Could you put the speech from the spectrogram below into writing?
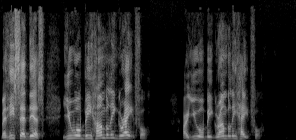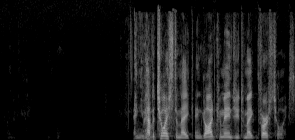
But he said this You will be humbly grateful or you will be grumbly hateful. And you have a choice to make, and God commands you to make the first choice.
